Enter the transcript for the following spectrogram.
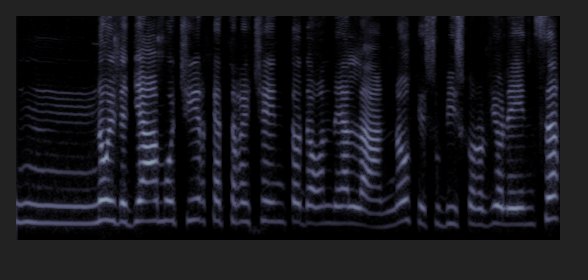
Mm, noi vediamo circa 300 donne all'anno che subiscono violenza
